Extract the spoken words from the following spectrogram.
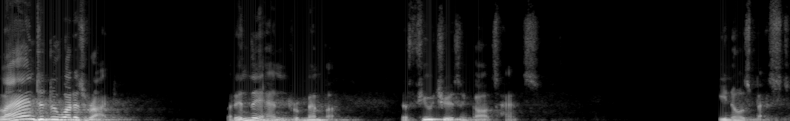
Plan to do what is right, but in the end, remember, the future is in God's hands. He knows best.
